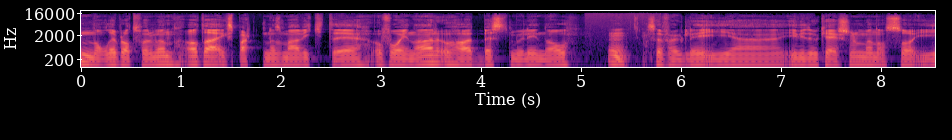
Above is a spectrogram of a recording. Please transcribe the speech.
innholdet i plattformen, og at det er ekspertene som er viktig å få inn her, og ha et best mulig innhold. Mm. Selvfølgelig i, i Videocation, men også i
